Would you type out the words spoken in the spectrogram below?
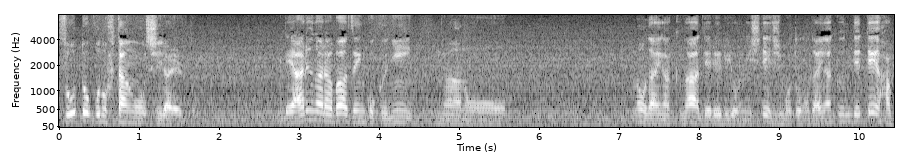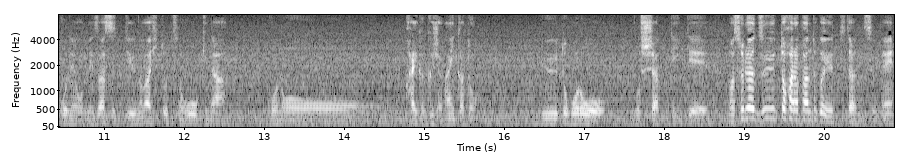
相当この負担を強いられると。であるならば全国に、あのの大学が出れるようにして地元の大学に出て箱根を目指すっていうのが一つの大きなこの改革じゃないかというところをおっしゃっていて、まあ、それはずっと原監督が言ってたんですよね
